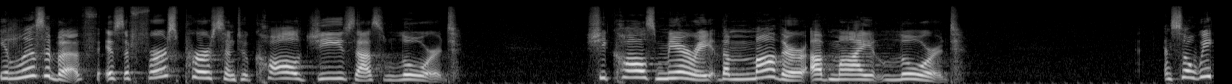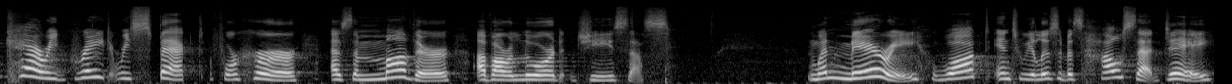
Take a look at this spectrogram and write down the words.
Elizabeth is the first person to call Jesus Lord. She calls Mary the mother of my Lord. And so we carry great respect for her as the mother of our Lord Jesus. When Mary walked into Elizabeth's house that day,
